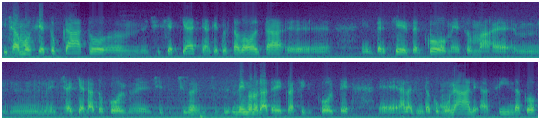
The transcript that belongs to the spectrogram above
diciamo si è toccato, ehm, ci si è chiesti anche questa volta eh, il perché, per come, insomma eh, mm, c'è chi ha dato colpe, ci, ci sono, ci vengono date le classiche colpe eh, alla giunta comunale, al sindaco,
